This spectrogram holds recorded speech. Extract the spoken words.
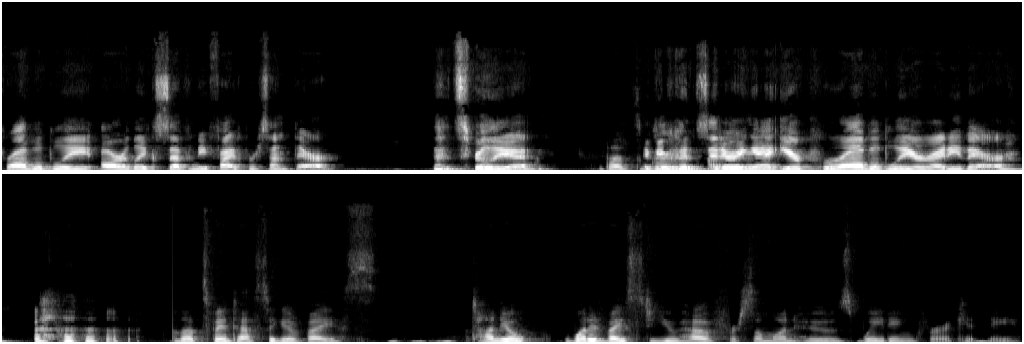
probably are like 75% there. That's really it. That's if you're considering advice. it, you're probably already there. That's fantastic advice. Tanya, what advice do you have for someone who's waiting for a kidney?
